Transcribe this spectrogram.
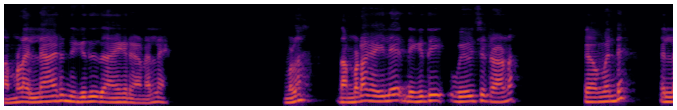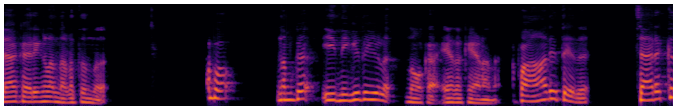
നമ്മളെല്ലാവരും നികുതിദായകരാണ് നമ്മൾ നമ്മുടെ കയ്യിലെ നികുതി ഉപയോഗിച്ചിട്ടാണ് ഗവൺമെന്റ് എല്ലാ കാര്യങ്ങളും നടത്തുന്നത്. അപ്പോൾ നമുക്ക് ഈ നികുതികൾ നോക്കാം ഏതൊക്കെയാണെന്ന്. അപ്പോൾ ആദ്യത്തേത് ചരക്ക്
